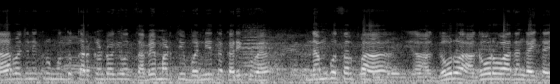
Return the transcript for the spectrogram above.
ಸಾರ್ವಜನಿಕರು ಮುಂದೆ ಕರ್ಕೊಂಡೋಗಿ ಒಂದು ಸಭೆ ಮಾಡ್ತೀವಿ, ಬನ್ನಿ ಅಂತ ಕರಿತುವೆ. ನಮಗೂ ಸ್ವಲ್ಪ ಗೌರವ ಅಗೌರವಾದಂಗೆ ಇದೆ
